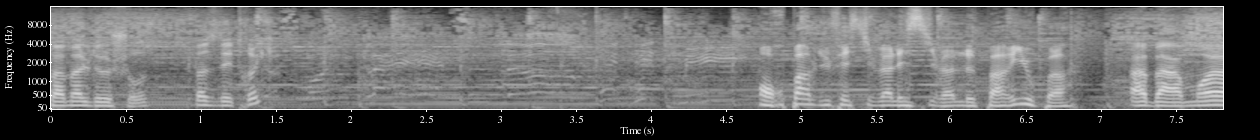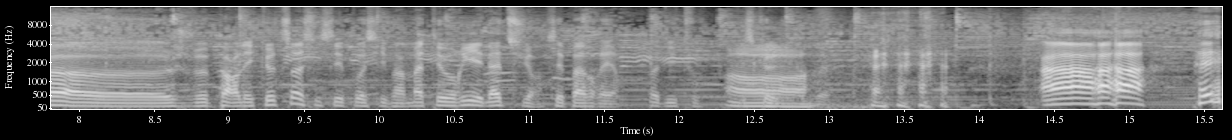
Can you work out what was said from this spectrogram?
pas mal de choses. Il se passe des trucs. On reparle du festival estival de Paris ou pas? Ah bah moi, euh, je veux parler que de ça si c'est possible. hein. Ma théorie est là-dessus. hein. C'est pas vrai, hein. pas du tout. Ah. que- ah, ah, ah. Hé,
